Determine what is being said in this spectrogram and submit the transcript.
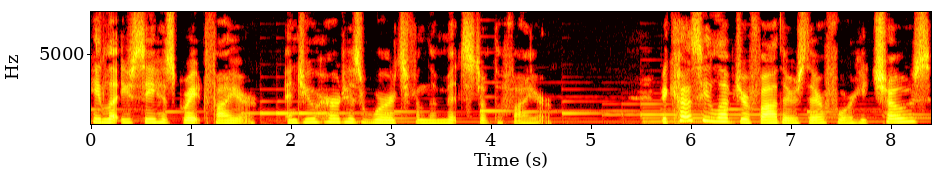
he let you see his great fire, and you heard his words from the midst of the fire. Because he loved your fathers, therefore he chose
